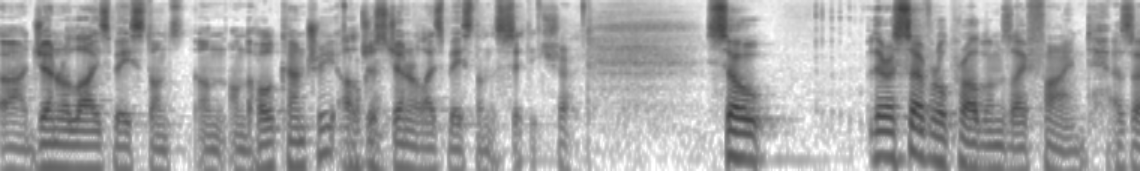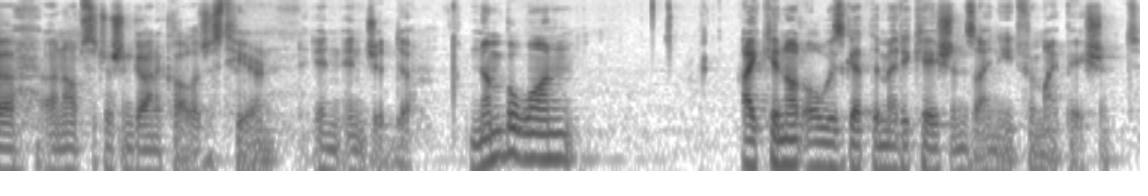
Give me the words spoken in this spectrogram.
uh, generalize based on, on on the whole country. I'll Okay. just generalize based on the city. Sure. So there are several problems I find as a, an obstetrician gynecologist here in, in, in Jeddah. Number one, I cannot always get the medications I need for my patient.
